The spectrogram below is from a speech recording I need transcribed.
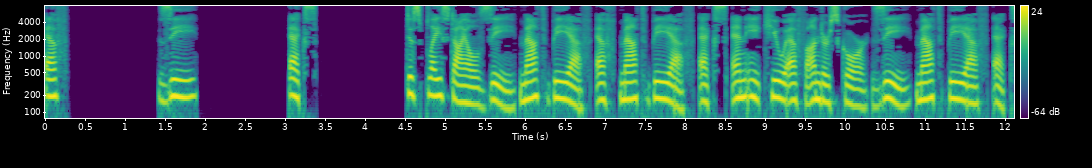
f z x display style z math bf f math bf x neqf underscore z math bf x.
